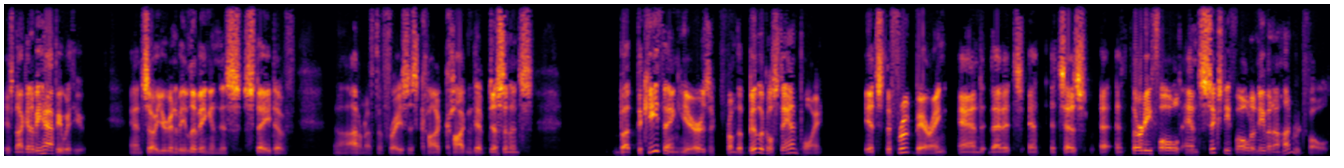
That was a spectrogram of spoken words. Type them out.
is not going to be happy with you. And so you're going to be living in this state of, uh, I don't know if the phrase is co- cognitive dissonance. But the key thing here is from the biblical standpoint, it's the fruit bearing and that it's, it says 30 fold and 60 fold and even 100 fold.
